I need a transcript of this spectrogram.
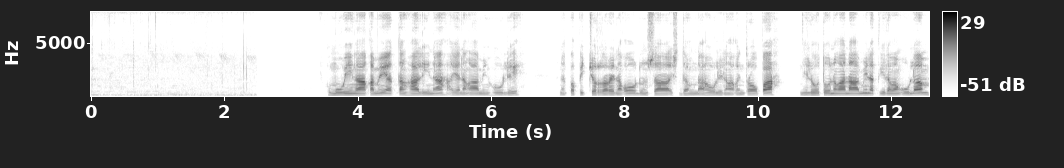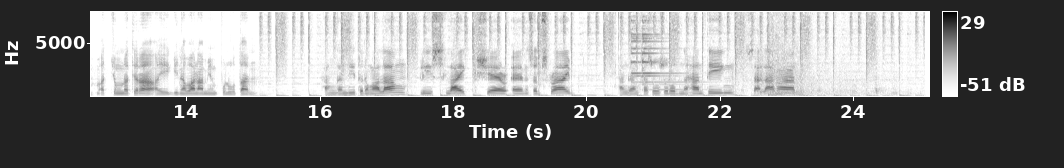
Umuwi nga kami at tanghali na. Ayan ang aming huli. Nagpa-picture na rin ako dun sa isdang nahuli ng aking tropa. Niluto na nga namin at ginawang ulam at yung natira ay ginawa namin pulutan. Hanggang dito na nga lang. Please like, share, and subscribe. Hanggang sa susunod na hunting. Salamat!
